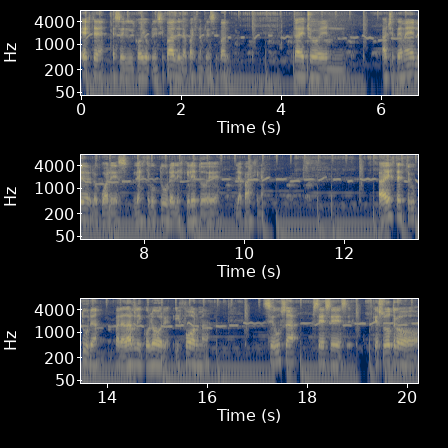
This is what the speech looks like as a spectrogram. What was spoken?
Este es el código principal de la página principal. Está hecho en HTML, lo cual es la estructura y el esqueleto de la página. A esta estructura, para darle color y forma, se usa CSS, que es otro,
